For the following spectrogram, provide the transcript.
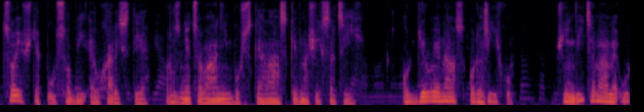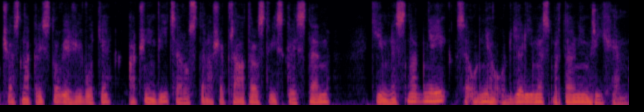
Co ještě působí Eucharistie, rozněcování božské lásky v našich srdcích? Odděluje nás od hříchu. Čím více máme účast na Kristově životě a čím více roste naše přátelství s Kristem, tím nesnadněji se od něho oddělíme smrtelným hříchem.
